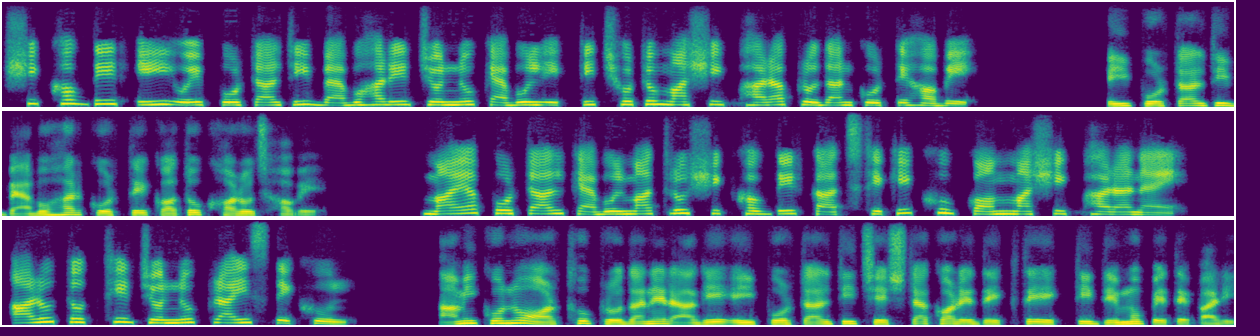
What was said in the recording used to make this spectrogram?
শিক্ষকদের এই ওয়েব পোর্টালটি ব্যবহারের জন্য কেবল একটি ছোট মাসিক ভাড়া প্রদান করতে হবে। এই পোর্টালটি ব্যবহার করতে কত খরচ হবে? মায়া পোর্টাল কেবলমাত্র শিক্ষকদের কাছ থেকে খুব কম মাসিক ভাড়া নেয়। আরও তথ্যের জন্য প্রাইস দেখুন। আমি কোনো অর্থ প্রদানের আগে এই পোর্টালটি চেষ্টা করে দেখতে একটি ডেমো পেতে পারি।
